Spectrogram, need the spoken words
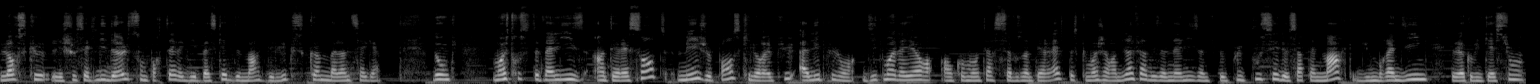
lorsque les chaussettes Lidl sont portées avec des baskets de marques de luxe comme Balenciaga. Donc, moi, je trouve cette analyse intéressante, mais je pense qu'il aurait pu aller plus loin. Dites-moi d'ailleurs en commentaire si ça vous intéresse, parce que moi, j'aimerais bien faire des analyses un petit peu plus poussées de certaines marques, du branding, de la communication,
